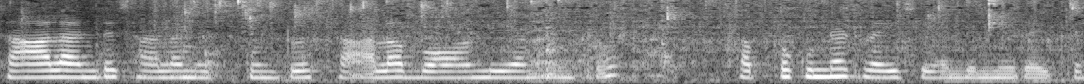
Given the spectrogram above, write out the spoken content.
చాలా అంటే చాలా మెచ్చుకుంటారు. చాలా బాగుంది అని అంటారు. తప్పకుండా ట్రై చేయండి మీరైతే.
